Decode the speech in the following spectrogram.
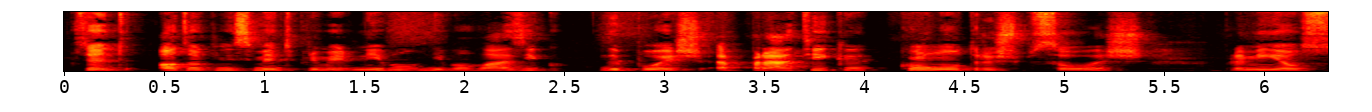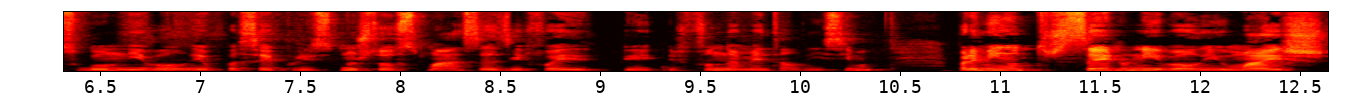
Portanto, autoconhecimento de primeiro nível, nível básico, depois a prática com outras pessoas, para mim é o segundo nível, eu passei por isso nos Doce Massas e foi fundamentalíssimo. Para mim, o terceiro nível e o mais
